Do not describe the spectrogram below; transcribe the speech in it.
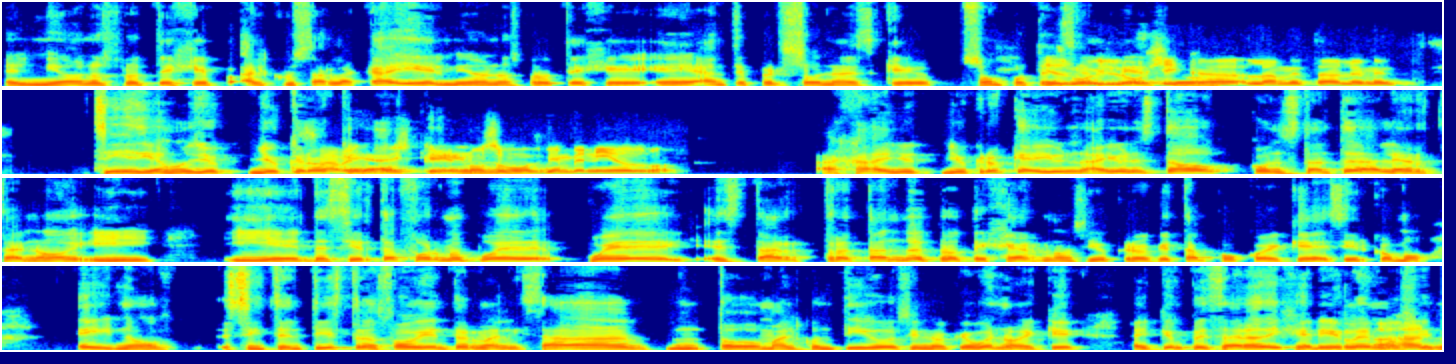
El miedo nos protege al cruzar la calle, el miedo nos protege eh, ante personas que son potenciales. Es muy lógica, lamentablemente. Sí, digamos, yo, yo creo que, hay que, no somos bienvenidos, ¿no? Ajá, yo, yo creo que hay un, hay un estado constante de alerta, ¿no? Y, y eh, de cierta forma puede, puede estar tratando de protegernos. Yo creo que tampoco hay que decir como, hey, no, si sentís transfobia internalizada, mm, todo mal contigo, sino que bueno, hay que, hay que empezar a digerir la emoción.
